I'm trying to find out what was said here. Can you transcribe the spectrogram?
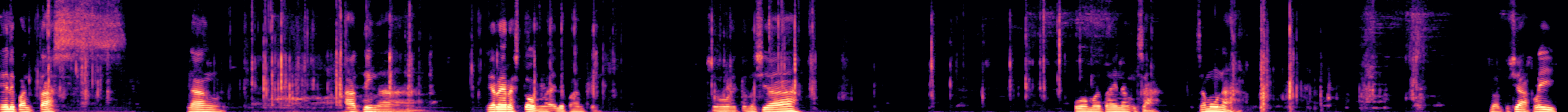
elephant tas ng ating uh, i-restore na elepante. So ito na siya. Kuha muna tayo ng isa. Isa muna. So, ito siya, clay.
